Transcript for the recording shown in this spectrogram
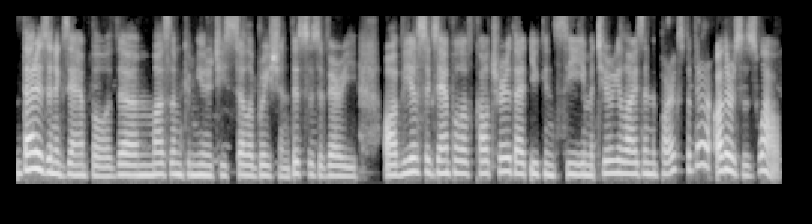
that is an example, the Muslim community celebration. This is a very obvious example of culture that you can see materialize in the parks, but there are others as well.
